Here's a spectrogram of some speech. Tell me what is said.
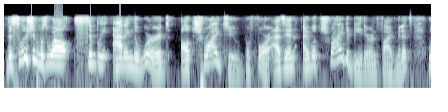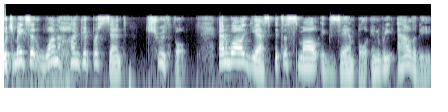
The solution was, well, simply adding the words, I'll try to, before, as in, I will try to be there in five minutes, which makes it 100% truthful. And while, yes, it's a small example, in reality,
